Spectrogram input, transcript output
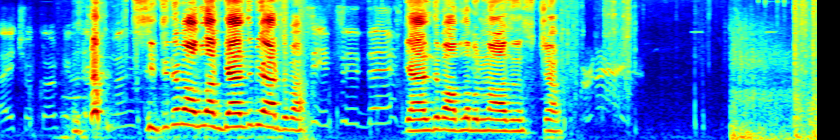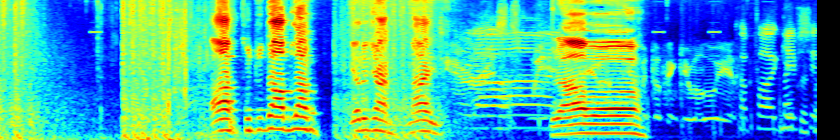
Ay çok korkuyorum. CT'de mi ablam? Geldim yardıma. CT'de. Geldim abla bunun ağzını sıçacağım. Ah kutuda ablam. Yarıcan. Nice. Bravo. Kapağı gevşet.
